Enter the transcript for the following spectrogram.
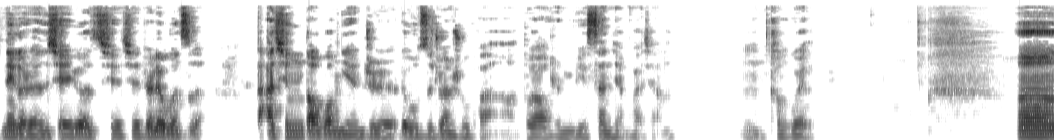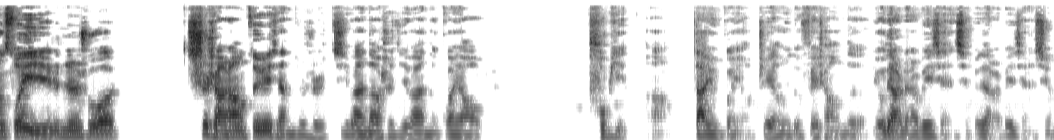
那个人写一个写写这六个字“大清道光年制六字篆书款”啊，都要人民币三千块钱了，嗯，很贵的。嗯，所以认真说，市场上最危险的就是几万到十几万的官窑出品，大运官窑这些东西都非常的有点点危险性，有点危险性。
